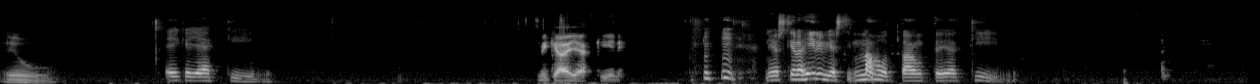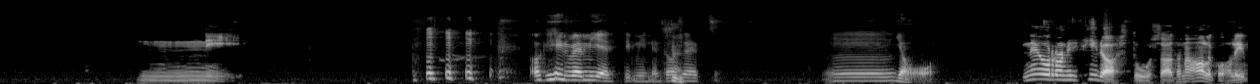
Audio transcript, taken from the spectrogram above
Juu. Eikä jää kiinni. Mikä ei jää kiinni. Niin jos kerran hirviästi navuttaa, mutta ei jää kiinni. Niin. Onkin hirveä miettiminen se... Mm, joo. Neuronit hidastuu, saatana alkoholi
